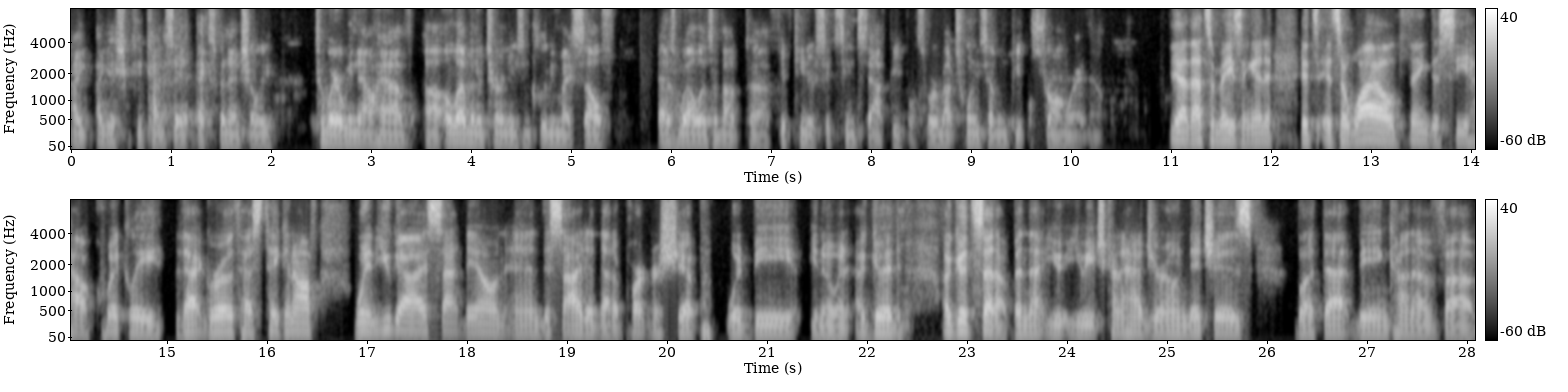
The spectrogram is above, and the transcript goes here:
I, I guess you could kind of say exponentially to where we now have uh, 11 attorneys, including myself, as well as about uh, 15 or 16 staff people. So we're about 27 people strong right now. Yeah, that's amazing, and it's it's a wild thing to see how quickly that growth has taken off when you guys sat down and decided that a partnership would be you know a, a good a good setup and that you you each kind of had your own niches but that being kind of uh,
